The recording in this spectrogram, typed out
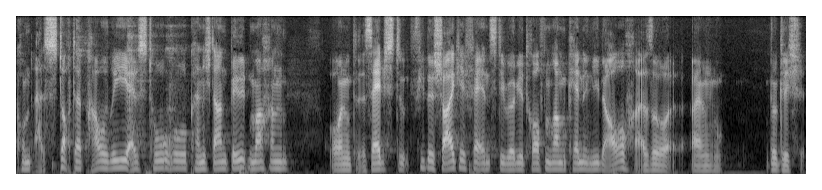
kommt als doch der als Toro, kann ich da ein Bild machen? Und selbst viele Schalke-Fans, die wir getroffen haben, kennen ihn auch. Also ähm, wirklich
